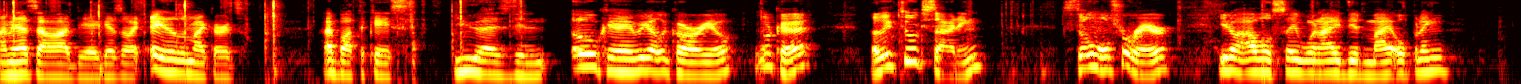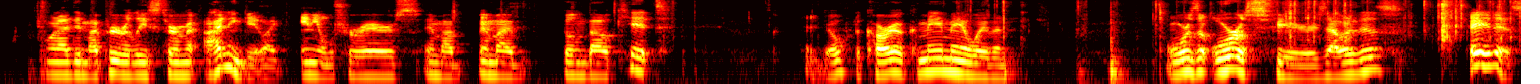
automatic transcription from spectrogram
mean, that's how I'd be, I guess. Like, hey, those are my cards. I bought the case. You guys didn't. Okay, we got Lucario. Okay. Nothing too exciting. Still an ultra rare. You know, I will say when I did my opening, when I did my pre-release tournament, I didn't get like any ultra rares in my in my Build and Battle kit. There you go. Lucario Kamehameha waving. Or is it Aura Sphere? Is that what it is? Hey, it is.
